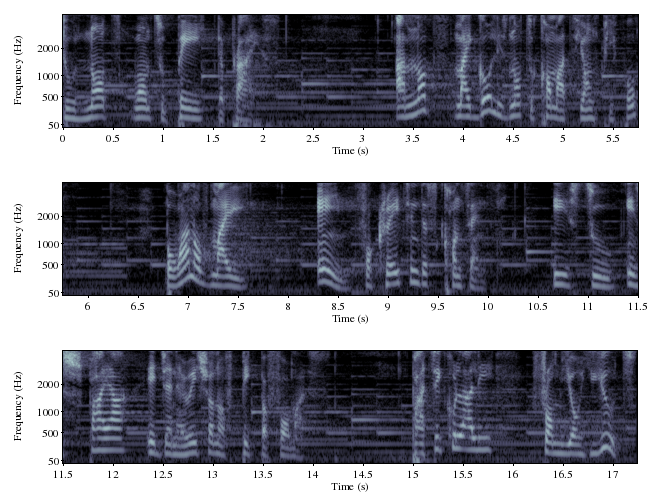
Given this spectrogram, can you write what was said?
do not want to pay the price. I'm not, my goal is not to come at young people, but one of my aim for creating this content is to inspire a generation of peak performers, particularly from your youth.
